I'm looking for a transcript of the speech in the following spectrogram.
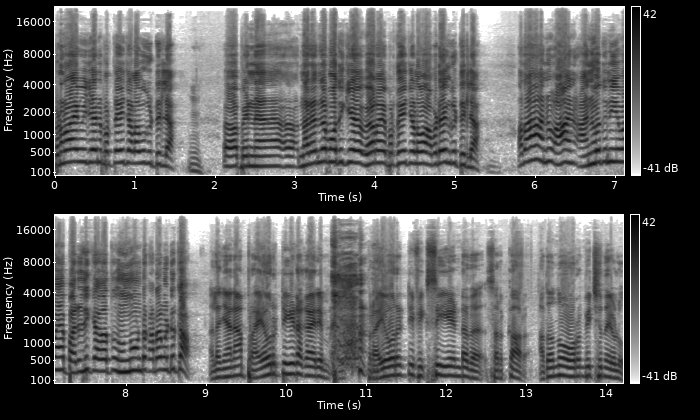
പിണറായി വിജയന് പ്രത്യേകിച്ച് അളവ് കിട്ടില്ല. പിന്നെ നരേന്ദ്രമോദിക്ക് വേറെ പ്രത്യേകിച്ച് ഇളവ് അവിടെയും കിട്ടില്ല. അത് ആ അനു ആ അനുവദനീയമായ പരിധിക്കകത്ത് നിന്നുകൊണ്ട് കടമെടുക്കാം. അല്ല ഞാൻ ആ പ്രയോറിറ്റിയുടെ കാര്യം പ്രയോറിറ്റി ഫിക്സ് ചെയ്യേണ്ടത് സർക്കാർ. അതൊന്നും ഓർമ്മിച്ചതേ ഉള്ളൂ.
